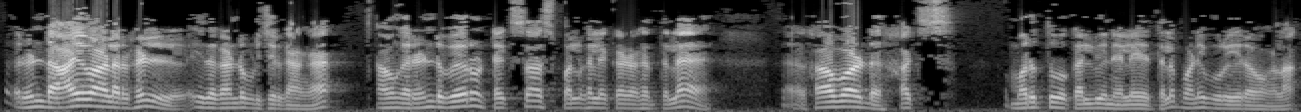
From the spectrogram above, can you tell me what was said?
ரெண்டு ஆய்வாளர்கள் இதை கண்டுபிடிச்சிருக்காங்க. அவங்க ரெண்டு பேரும் டெக்சாஸ் பல்கலைக்கழகத்தில் ஹார்வர்டு ஹக்ஸ் மருத்துவ கல்வி நிலையத்தில் பணிபுரிகிறவங்களாம்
